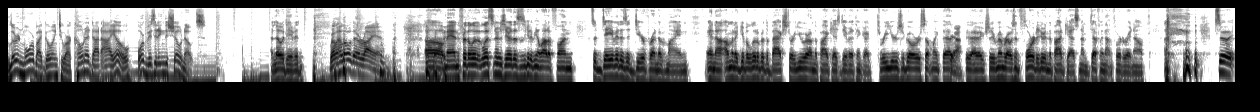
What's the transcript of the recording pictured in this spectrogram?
Learn more by going to arkona.io or visiting the show notes. Hello, David. Well, hello there, Ryan. oh, man. For the listeners here, this is going to be a lot of fun. So, David is a dear friend of mine. And uh, I'm going to give a little bit of the backstory. You were on the podcast, David, I think uh, three years ago or something like that. Yeah. I actually remember I was in Florida doing the podcast, and I'm definitely not in Florida right now. so,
